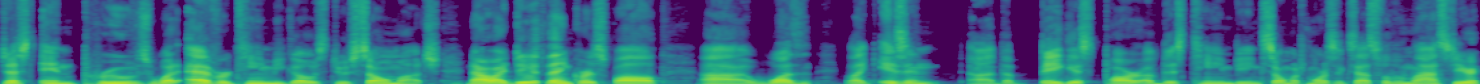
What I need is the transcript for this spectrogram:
just improves whatever team he goes to so much. Now, I do think Chris Paul uh, wasn't like isn't uh, the biggest part of this team being so much more successful than last year.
